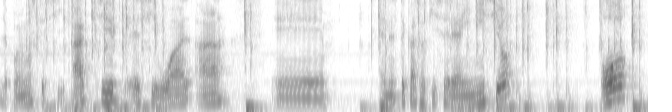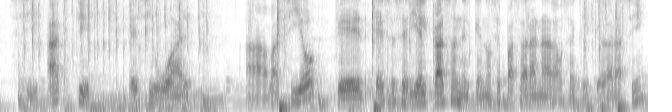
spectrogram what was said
le ponemos que si active es igual a, en este caso aquí sería inicio, o si active es igual a vacío, que ese sería el caso en el que no se pasara nada, o sea que quedara así.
